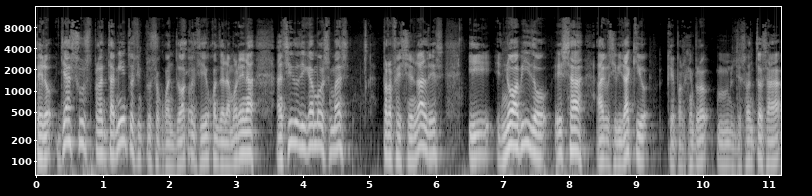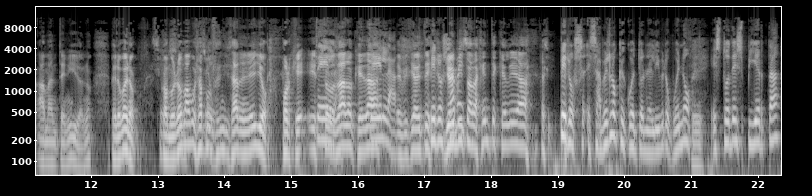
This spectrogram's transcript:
pero ya sus planteamientos, incluso cuando ha coincidido con De la Morena, han sido, digamos, más profesionales y no ha habido esa agresividad que que por ejemplo mm, De Santos ha, mantenido, ¿no? Pero bueno, como no vamos a profundizar en ello, porque esto da lo que da, efectivamente, yo invito a la gente que lea. Pero ¿sabes lo que cuento en el libro? Bueno, esto despierta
